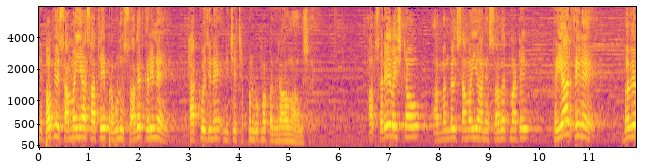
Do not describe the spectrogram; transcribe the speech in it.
ને ભવ્ય સામૈયા સાથે પ્રભુનું સ્વાગત કરીને ઠાકોરજીને નીચે છપ્પન બુકમાં પધરાવવામાં આવશે. આપ સરે વૈષ્ણવ, આ મંગલ સામૈયા અને સ્વાગત માટે તૈયાર થઈને ભવ્ય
